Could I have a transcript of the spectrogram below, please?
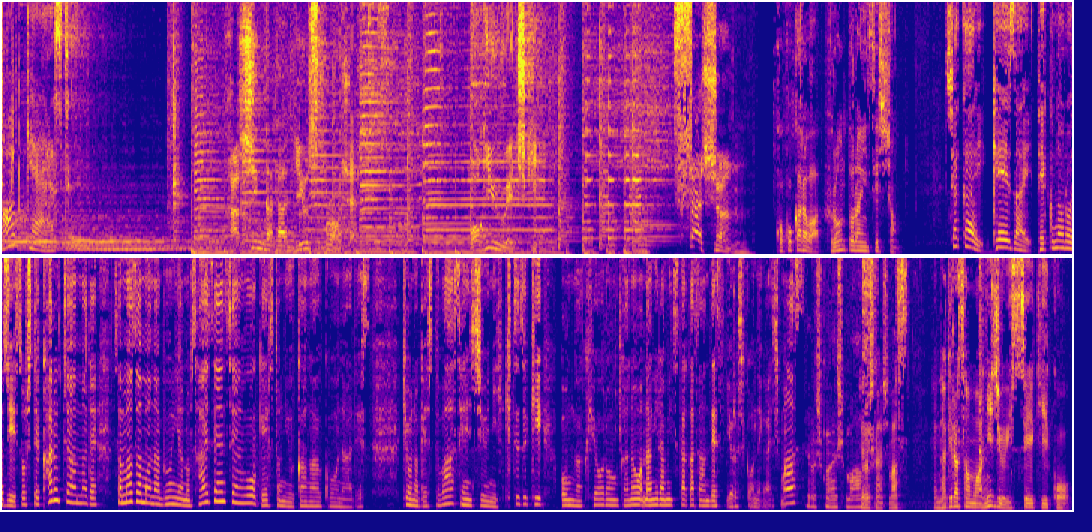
Podcast 発信型ニュースプロジェクト。荻上チキ。セッション。ここからはフロントラインセッション。社会、経済、テクノロジー、そしてカルチャーまで様々な分野の最前線をゲストに伺うコーナーです。今日のゲストは先週に引き続き音楽評論家の凪良光隆さんです。よろしくお願いします。よろしくお願いします。よろしくお願いします。えなぎらさんは21世紀以降、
